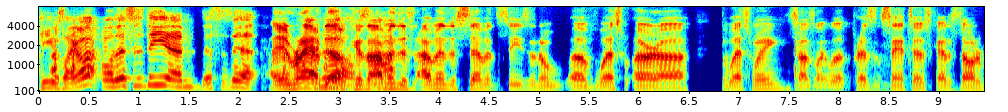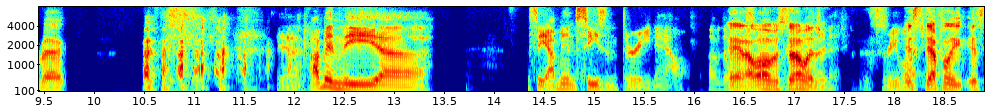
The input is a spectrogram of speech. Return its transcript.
he was like, Oh, well, this is the end. This is it. It wrapped up because I'm in this. I'm in the seventh season of, of West or uh, the West Wing. So I was like, look, President Santos got his daughter back. yeah. I'm in the uh see, I'm in season three now of the and West I'm Wing, almost done with rewatching it. It's, it's it. definitely it's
